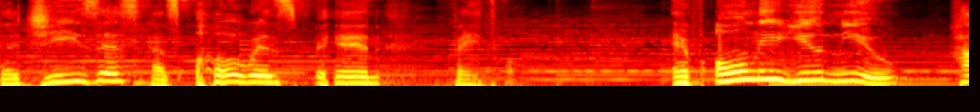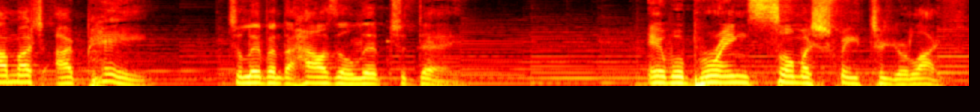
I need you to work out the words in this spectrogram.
that Jesus has always been faithful. If only you knew how much I pay to live in the house I live today, it will bring so much faith to your life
